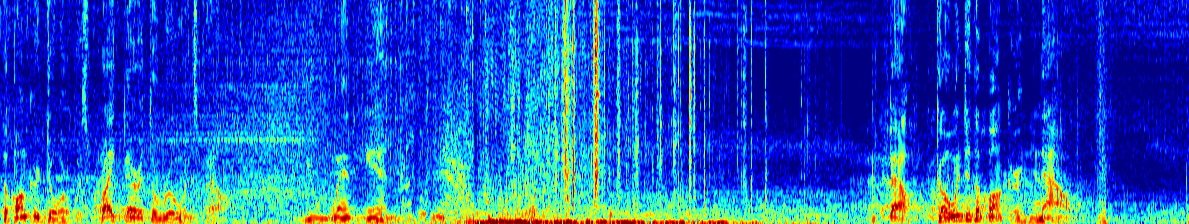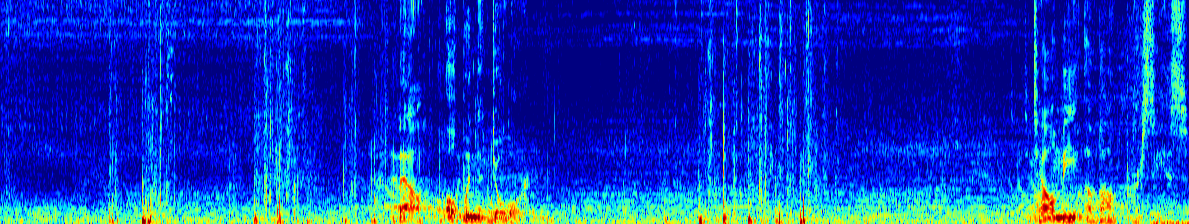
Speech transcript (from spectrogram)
The bunker door was right there at the ruins, Bell. You went in. Bell, go into the bunker now. Bell, open the door. Tell me about Perseus.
